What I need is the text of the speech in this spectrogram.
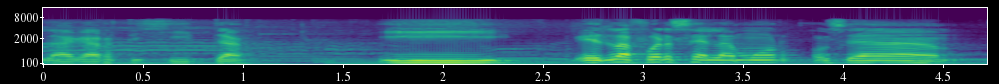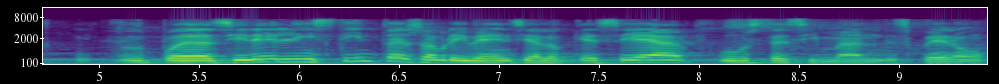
lagartijita. Y es la fuerza del amor, o sea, puede decir el instinto de sobrevivencia, lo que sea, gustes y mandes, pero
